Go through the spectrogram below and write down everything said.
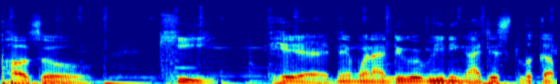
puzzle key here, and then when I do a reading, I just look up,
